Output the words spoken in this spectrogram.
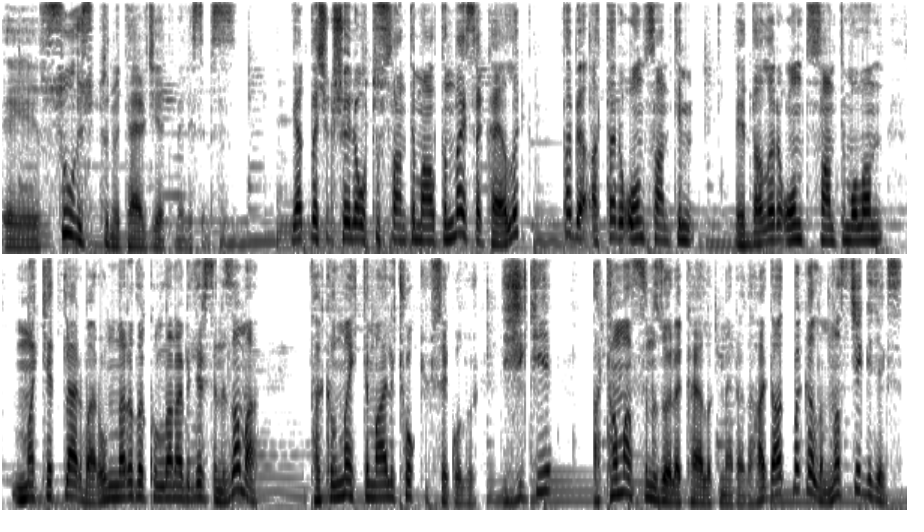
e, su üstünü tercih etmelisiniz. Yaklaşık şöyle 30 santim altındaysa kayalık tabi atarı 10 santim e, daları 10 santim olan maketler var. Onları da kullanabilirsiniz ama takılma ihtimali çok yüksek olur. Jiki atamazsınız öyle kayalık merada. Hadi at bakalım nasıl çekeceksin?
